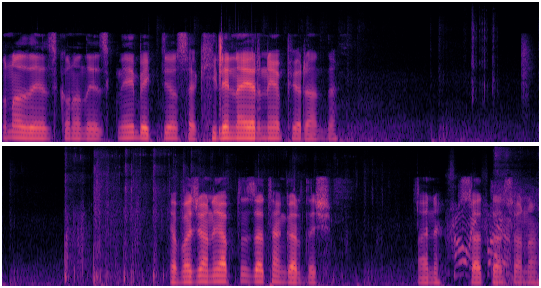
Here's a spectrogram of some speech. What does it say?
Buna da yazık ona da yazık. Neyi bekliyorsak hilenin ayarını yapıyor herhalde. Yapacağını yaptın zaten kardeşim. Hani bu saatten sonra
